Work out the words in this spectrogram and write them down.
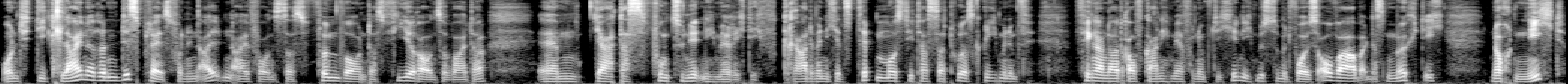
Und die kleineren Displays von den alten iPhones, das 5er und das 4er und so weiter, ähm, ja, das funktioniert nicht mehr richtig. Gerade wenn ich jetzt tippen muss, die Tastatur, das kriege ich mit den Fingern da drauf gar nicht mehr vernünftig hin. Ich müsste mit VoiceOver arbeiten, das möchte ich noch nicht,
